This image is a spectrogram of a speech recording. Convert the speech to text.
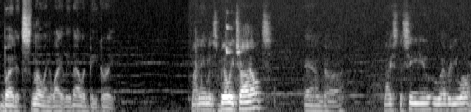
but it's snowing lightly. That would be great. My name is Billy Childs, and uh, nice to see you, whoever you are.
